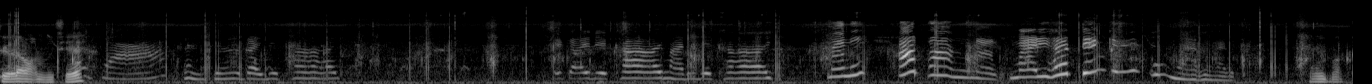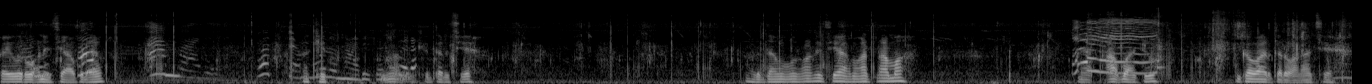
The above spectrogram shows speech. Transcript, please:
શેડાવાનું છે. ગાય દેખાય એ દેખાય મારી દેખાય મારી મારું. મારું ઓરવાની છે આપણે? ખેતર છે. અડધામાં ઓરવાની છે આ માટલામાં. આ બાજુ ગવાર કરવાના છે.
